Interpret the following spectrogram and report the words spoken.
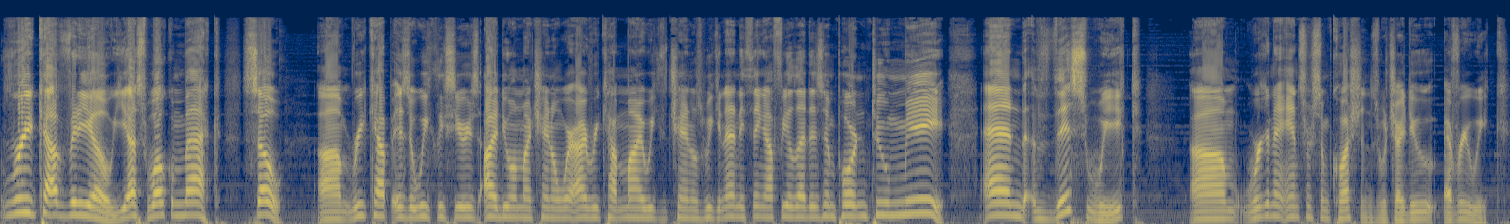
recap video. Yes, welcome back. So, um, recap is a weekly series I do on my channel where I recap my week, the channel's week, and anything I feel that is important to me. And this week, um, we're gonna answer some questions, which I do every week.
